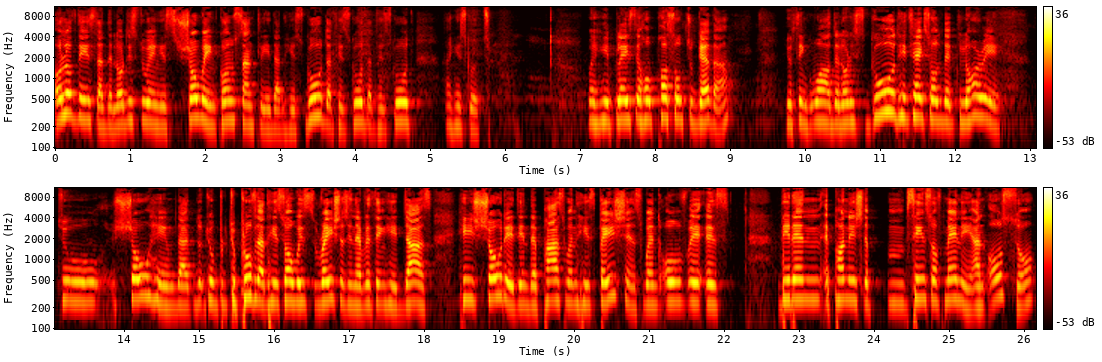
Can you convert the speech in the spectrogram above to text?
all of this that the Lord is doing is showing constantly that He's good, that He's good, that He's good, and He's good. When He plays the whole puzzle together, you think, wow, the Lord is good. He takes all the glory to show him that to, to prove that he's always righteous in everything he does he showed it in the past when his patience went over is didn't punish the mm, sins of many and also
